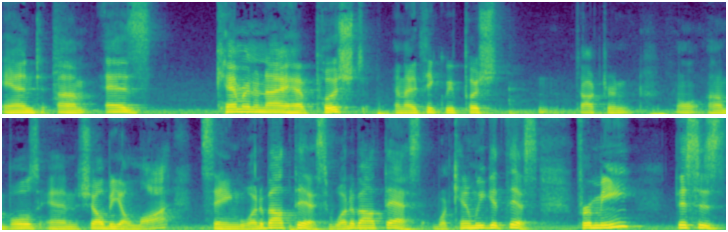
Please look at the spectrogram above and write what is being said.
And um, as Cameron and I have pushed, and I think we've pushed Dr. Um, Bowles and Shelby a lot, saying, What about this? What about this? What can we get this? For me, this is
